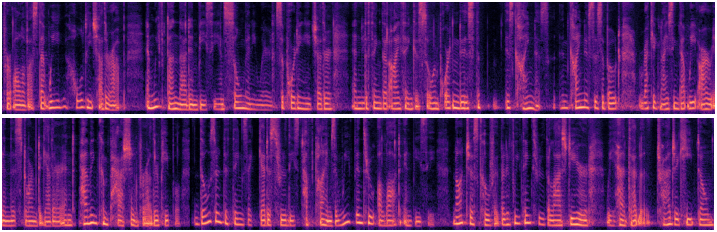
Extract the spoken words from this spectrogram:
for all of us, that we hold each other up. And we've done that in BC in so many ways, supporting each other. And the thing that I think is so important is the is kindness. And kindness is about recognizing that we are in this storm together and having compassion for other people. Those are the things that get us through these tough times. And we've been through a lot in BC, not just COVID, but if we think through the last year, we had that uh, tragic heat dome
